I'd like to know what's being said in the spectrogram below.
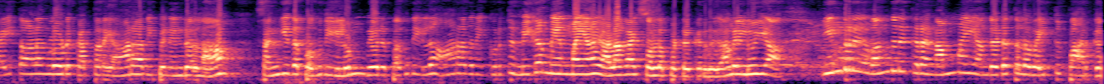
கைத்தாளங்களோடு கத்தரை ஆராதிப்பேன் என்றெல்லாம் சங்கீத பகுதியிலும் வேறு பகுதியிலும் ஆராதனை குறித்து மிக மேன்மையாய் அழகாய் சொல்லப்பட்டிருக்கிறது. அல்லேலூயா இன்று வந்திருக்கிற நம்மை அந்த இடத்துல வைத்து பார்க்க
